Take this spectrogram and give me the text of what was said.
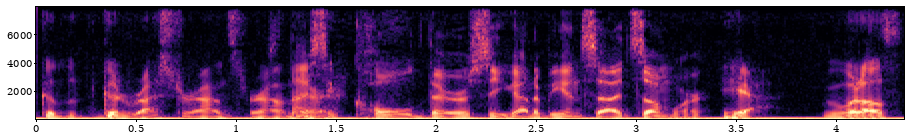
Good good restaurants around nice there. Nice and cold there, so you got to be inside somewhere. Yeah. What else?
